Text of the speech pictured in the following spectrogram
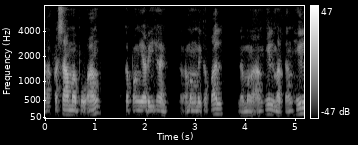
ah, kasama po ang kapangyarihan ng amang may kapal, ng mga anghel, markanghel,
